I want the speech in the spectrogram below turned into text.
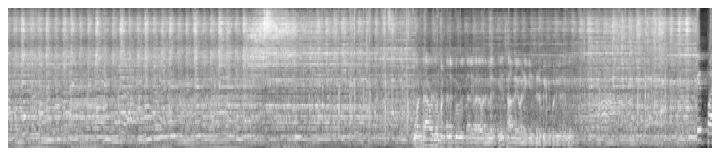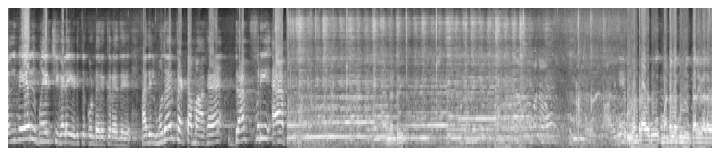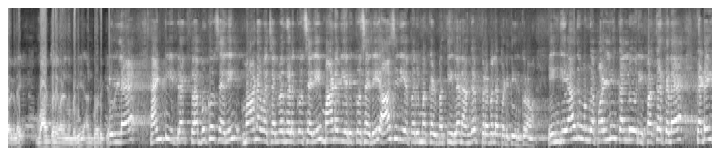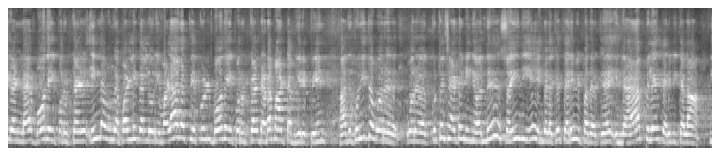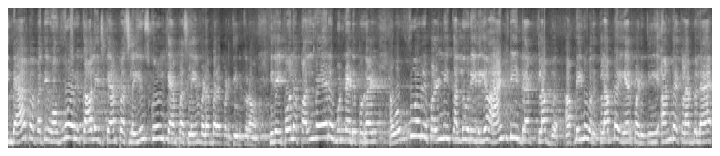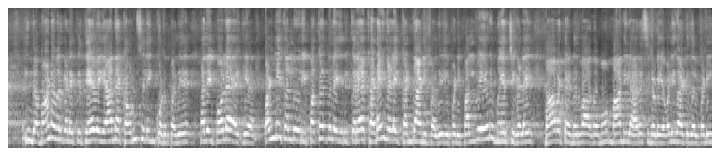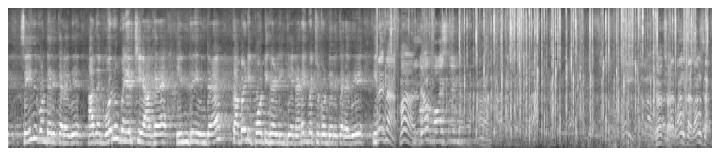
ஒன்றாவது மண்டல குழு தலைவர் அவர்களுக்கு சால்வை வழங்கி சிறப்பிக்கப்படுகிறது. பல்வேறு முயற்சிகளை எடுத்துக்கொண்டிருக்கிறது அதில் முதற்கட்டமாக ட்ரக் ஃப்ரீ ஆப் நன்றி. ஒன்றாவது மண்டல குழு தலைவர் அவர்களை வாழ்த்துறை வழங்கும்படி அன்போடு உள்ள ஆன்டி ட்ரக் கிளப்புக்கும் சரி மாணவ செல்வங்களுக்கும் சரி மாணவியருக்கும் சரி ஆசிரியர் பெருமக்கள் மத்தியில நாங்க பிரபலப்படுத்தி இருக்கிறோம். எங்கேயாவது உங்க பள்ளி கல்லூரி பக்கத்துல கடைகளில் போதை பொருட்கள் இல்லை உங்கள் பள்ளி கல்லூரி வளாகத்திற்குள் போதை பொருட்கள் நடமாட்டம் இருப்பின். அது குறித்த ஒரு ஒரு குற்றச்சாட்டை நீங்கள் வந்து செய்தியை எங்களுக்கு தெரிவிப்பதற்கு இந்த ஆப்பிலே தெரிவிக்கலாம். இந்த ஆப்பை பற்றி ஒவ்வொரு காலேஜ் கேம்பஸ்லையும் ஸ்கூல் கேம்பஸ்லையும் விளம்பரப்படுத்தி இருக்கிறோம் இதை போல பல்வேறு முன்னெடுப்புகள் ஒவ்வொரு பள்ளி கல்லூரியிலையும் ஆன்டி ட்ரக் கிளப் அப்படின்னு ஒரு கிளப்பை ஏற்படுத்தி அந்த கிளப்பில் இந்த மாணவர்களுக்கு தேவையான கவுன்சிலிங் கொடுப்பது அதை போல பள்ளி கல்லூரி பக்கத்துல இருக்கிற கடைகளை கண்காணிப்பது இப்படி பல்வேறு முயற்சிகளை மாவட்ட நிர்வாகமும் மாநில அரசினுடைய வழிகாட்டுதல் படி செய்து கொண்டிருக்கிறது. அதன் ஒரு முயற்சியாக இன்று இந்த கபடி போட்டிகள் இங்கே நடைபெற்றுக் கொண்டிருக்கிறது. வாங்க சார் வாங்க சார்.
